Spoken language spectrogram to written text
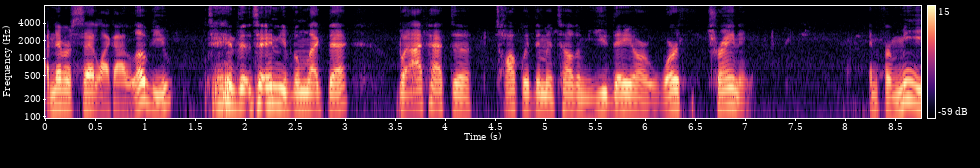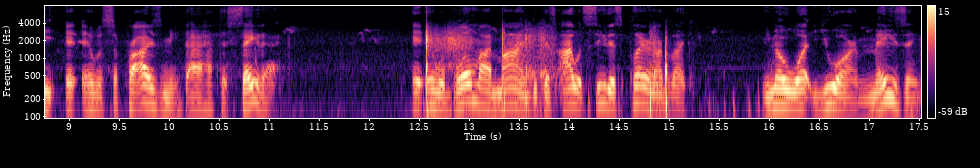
I never said, like, I love you to, to any of them like that, but I've had to talk with them and tell them you they are worth training. And for me, it, it would surprise me that I have to say that it, it would blow my mind because I would see this player and I'd be like, you know what? You are amazing.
